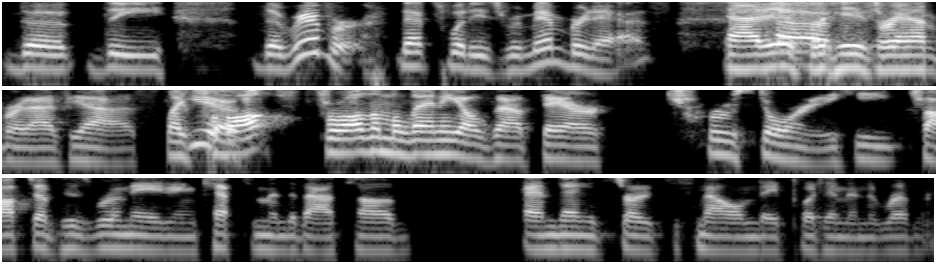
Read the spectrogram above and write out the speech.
the the the river that's what he's remembered as That is Uh, what he's remembered as. Yes, like yes. for all for all the millennials out there, true story. He chopped up his roommate and kept him in the bathtub, and then it started to smell, and they put him in the river.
